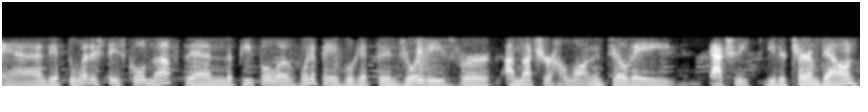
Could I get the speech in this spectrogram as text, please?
and if the weather stays cold enough, then the people of Winnipeg will get to enjoy these for I'm not sure how long until they actually either tear them down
